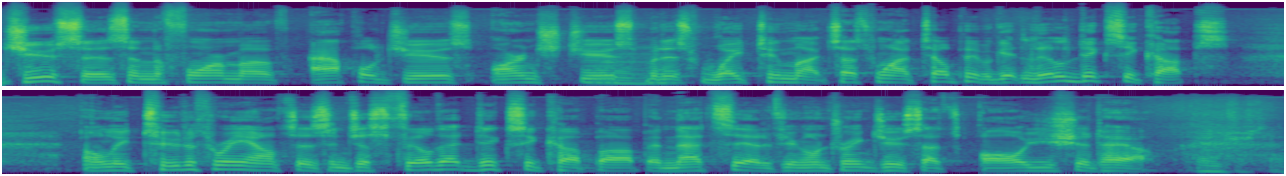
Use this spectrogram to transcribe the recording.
juices in the form of apple juice, orange juice, Mm-hmm. but it's way too much. That's why I tell people get little Dixie cups only two to three ounces, and just fill that Dixie cup up, and that's it. If you're going to drink juice, that's all you should have. Interesting.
